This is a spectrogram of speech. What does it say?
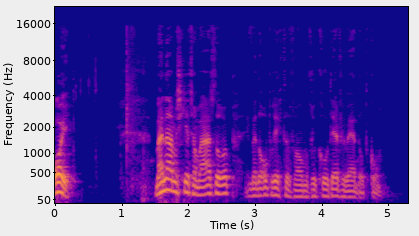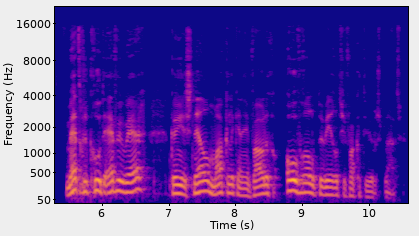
Hoi, mijn naam is Geert-Jan Waasdorp. Ik ben de oprichter van recruiteverywhere.com. Met Recruit Everywhere kun je snel, makkelijk en eenvoudig overal op de wereld je vacatures plaatsen.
